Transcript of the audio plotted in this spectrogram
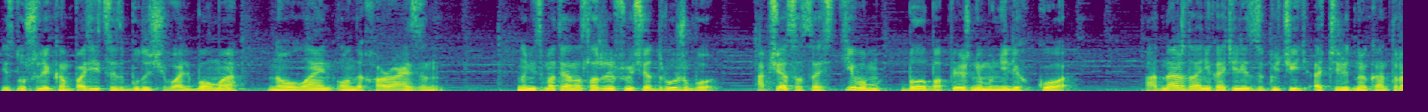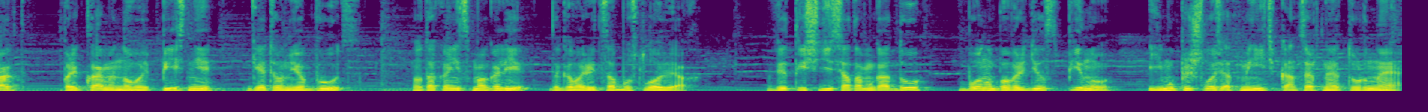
и слушали композиции из будущего альбома No Line on the Horizon. Но несмотря на сложившуюся дружбу, общаться со Стивом было по-прежнему нелегко. Однажды они хотели заключить очередной контракт по рекламе новой песни Get on Your Boots, но так и не смогли договориться об условиях. В 2010 году Боно повредил спину, и ему пришлось отменить концертное турне.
